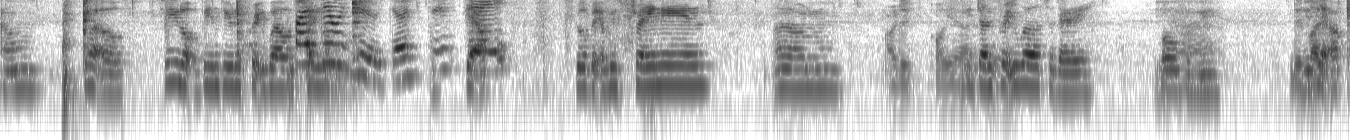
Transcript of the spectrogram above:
Um, what else? So you lot have been doing pretty well. Doing Yeah. a little bit of his training. Um, I did. Oh yeah. you've done did. pretty well today. Both of you. Did You like get up.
